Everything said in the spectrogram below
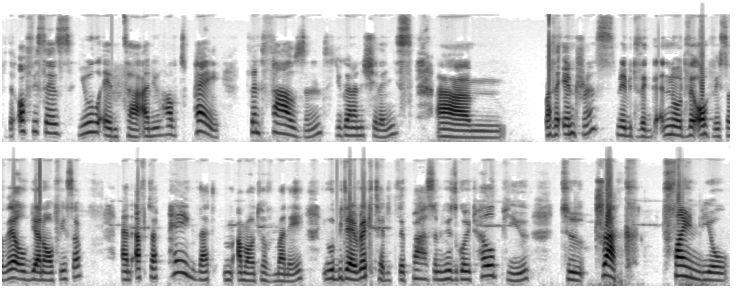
to the offices, you'll enter and you have to pay 20,000 Ugandan shillings um, at the entrance, maybe to the, no, to the office. So there will be an officer. And after paying that amount of money, you will be directed to the person who is going to help you to track, find your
